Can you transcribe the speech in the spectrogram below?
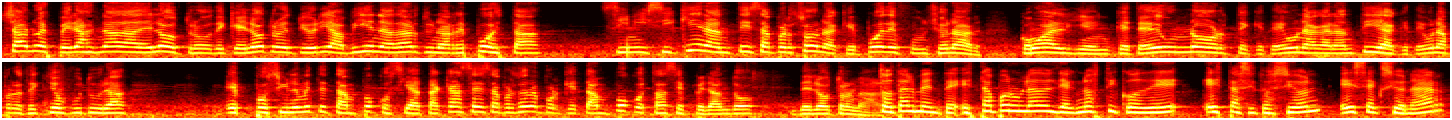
ya no esperás nada del otro, de que el otro en teoría viene a darte una respuesta, si ni siquiera ante esa persona que puede funcionar como alguien que te dé un norte, que te dé una garantía, que te dé una protección futura, es posiblemente tampoco si atacás a esa persona porque tampoco estás esperando del otro nada. totalmente. Está por un lado el diagnóstico de esta situación, ese accionar,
